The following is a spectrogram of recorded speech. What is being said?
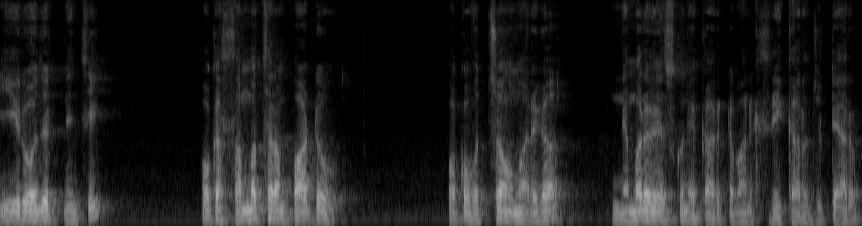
ఈ రోజుటి నుంచి ఒక సంవత్సరం పాటు ఒక ఉత్సవం మారిగా నెమరు వేసుకునే కార్యక్రమానికి శ్రీకారం చుట్టారు.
